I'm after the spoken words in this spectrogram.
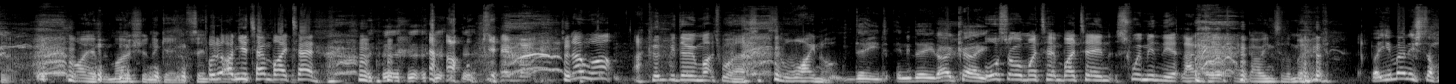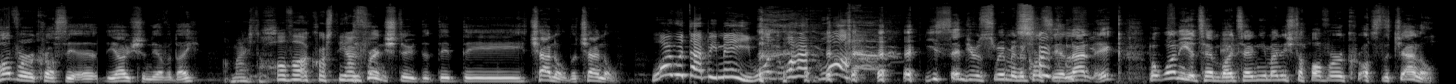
that high of emotion again. of Put it on your 10 by 10. Yeah, but do you know what? I couldn't be doing much worse, so why not? Indeed, indeed. Okay. Also on my 10 by 10 swim in the Atlantic and going to the moon. But you managed to hover across the, uh, the ocean the other day. I managed to hover across the The ocean. French dude that did the channel, the channel. Why would that be me? What? What? hap- what? You said you were swimming across the Atlantic, but one of your 10 by 10 you managed to hover across the channel.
